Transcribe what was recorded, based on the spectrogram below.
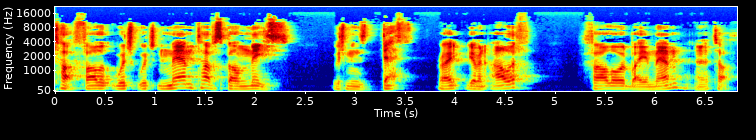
tough, follow, which, which mem tough spell meis, which means death, right? You have an aleph followed by a mem and a tough.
